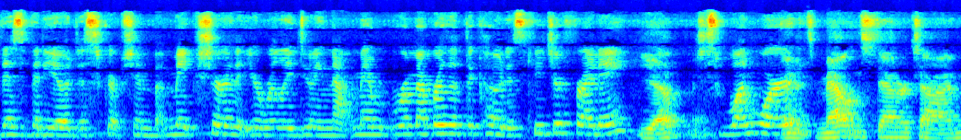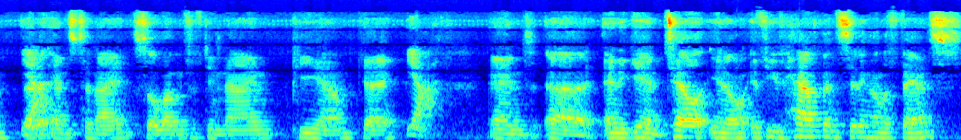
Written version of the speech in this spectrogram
this video description, but make sure that you're really doing that. Remember that the code is Feature Friday, Yep. just one word. And it's Mountain Standard Time that it Yeah. ends tonight, so 11:59 p.m. Okay. Yeah, And uh, and again, tell you know if you have been sitting on the fence,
